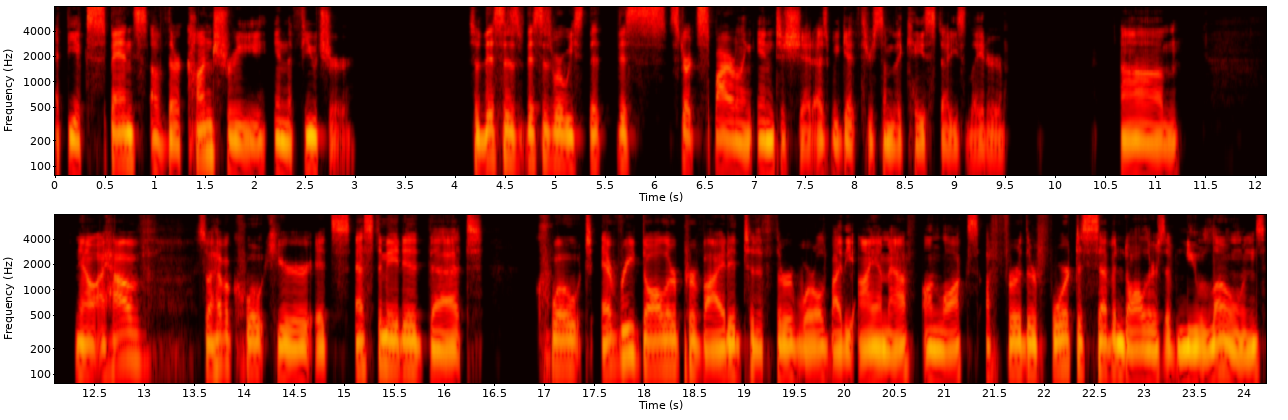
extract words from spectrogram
at the expense of their country in the future. So this is this is where we this starts spiraling into shit as we get through some of the case studies later um, now I have so I have a quote here. It's estimated that quote every dollar provided to the third world by the IMF unlocks a further 4 to 7 dollars of new loans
